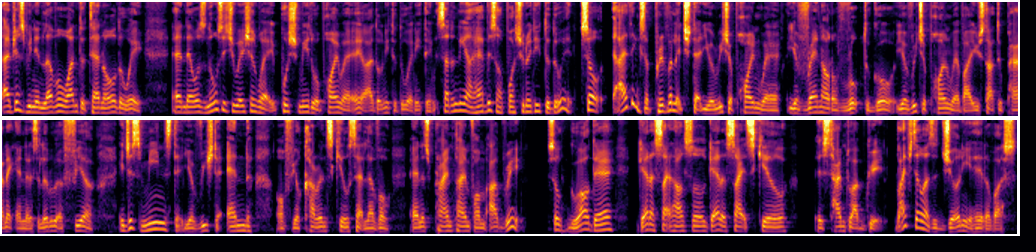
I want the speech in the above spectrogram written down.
I've just been in level 1 to 10 all the way. And there was no situation where it pushed me to a point where, hey, I don't need to do anything. Suddenly I have this opportunity to do it. So I think it's a privilege that you reach a point where you've ran out of rope to go. You've reached a point whereby you start to panic and there's a little bit of fear. It just means that you've reached the end of your current skill set level and it's prime time for an upgrade. So go out there, get a side hustle, get a side skill, it's time to upgrade. Lifestyle has a journey ahead of us,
